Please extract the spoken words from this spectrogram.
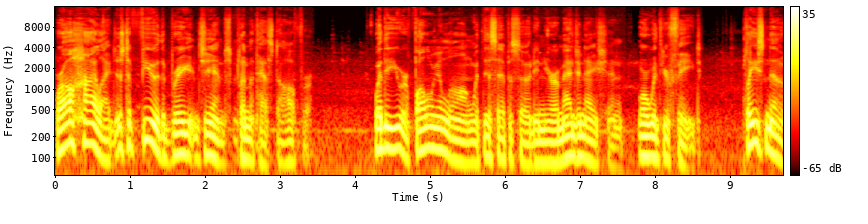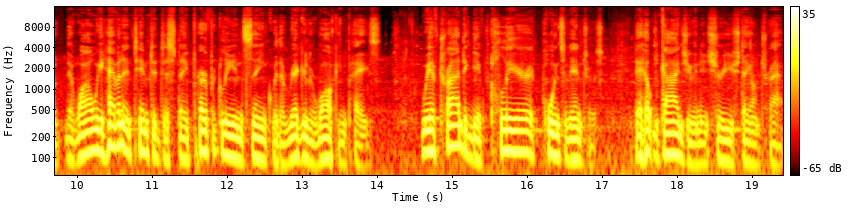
where I'll highlight just a few of the brilliant gems Plymouth has to offer. Whether you are following along with this episode in your imagination or with your feet, please note that while we haven't attempted to stay perfectly in sync with a regular walking pace, we have tried to give clear points of interest to help guide you and ensure you stay on track.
